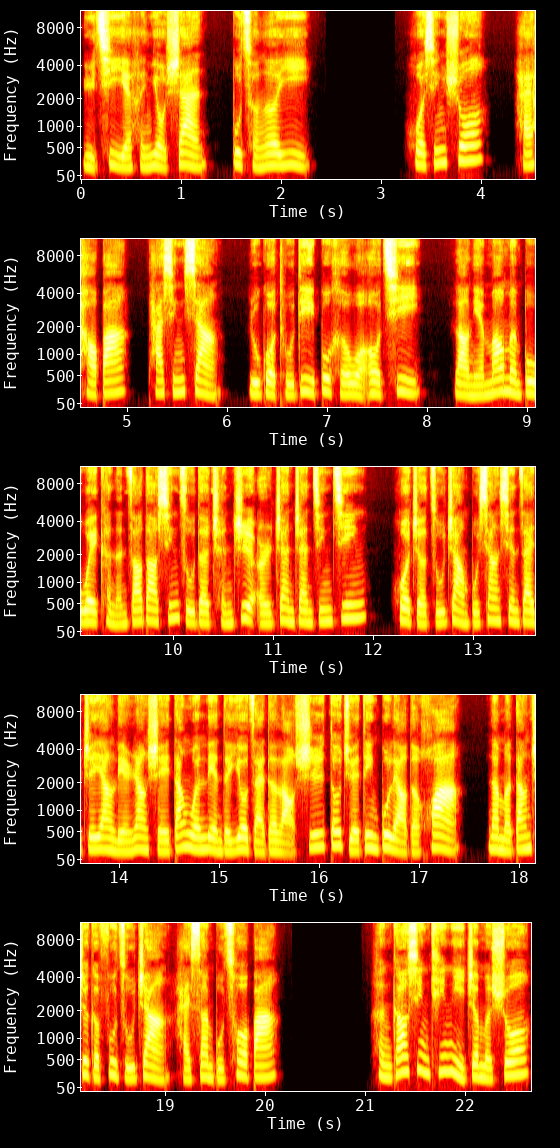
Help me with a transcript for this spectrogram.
语气也很友善，不存恶意。火星说：“还好吧。”他心想：“如果徒弟不和我怄气，老年猫们不为可能遭到新族的惩治而战战兢兢，或者组长不像现在这样连让谁当文脸的幼崽的老师都决定不了的话，那么当这个副组长还算不错吧？很高兴听你这么说。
